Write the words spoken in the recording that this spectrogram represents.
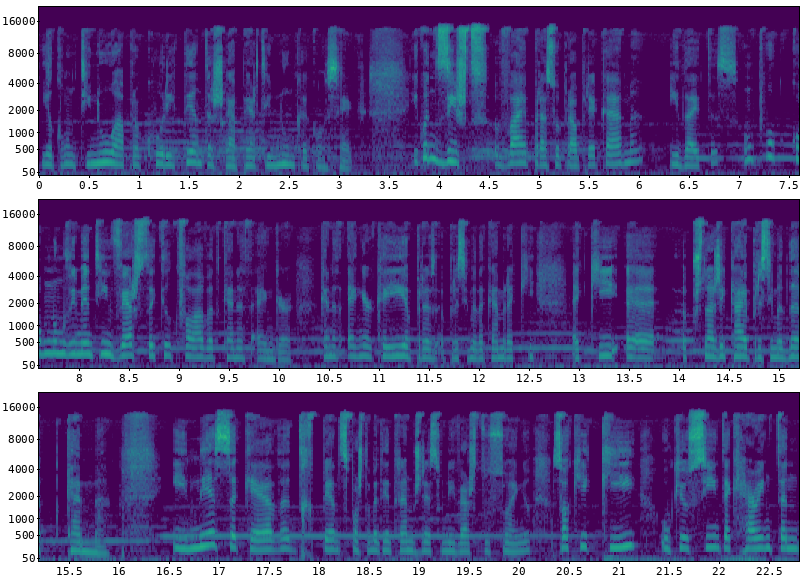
E ele continua à procura e tenta chegar perto e nunca consegue. E quando desiste, vai para a sua própria cama e deita-se, um pouco como no movimento inverso daquilo que falava de Kenneth Anger. Kenneth Anger caía para, para cima da câmara, aqui, aqui uh, a personagem cai para cima da cama. E nessa queda, de repente, supostamente entramos nesse universo do sonho. Só que aqui o que eu sinto é que Harrington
